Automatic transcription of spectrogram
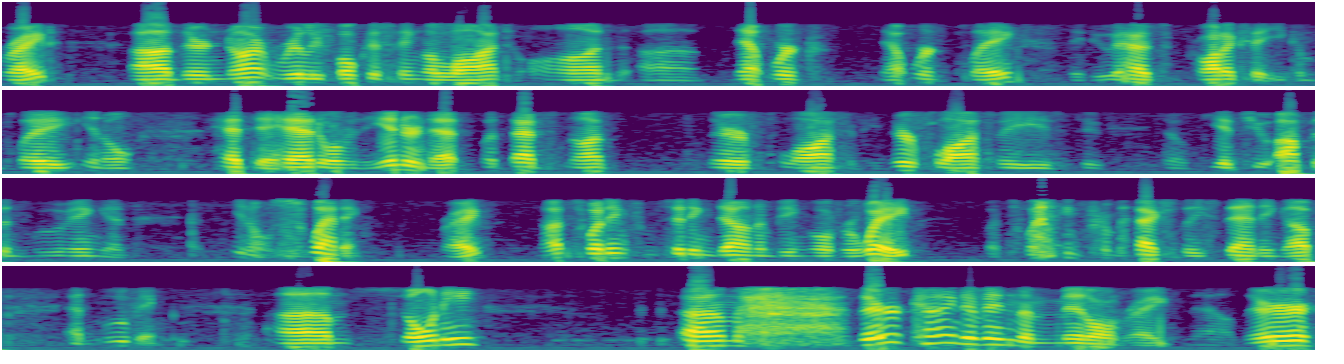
right? Uh, they're not really focusing a lot on uh, network network play. They do have some products that you can play, you know, head to head over the internet, but that's not their philosophy. Their philosophy is to you know get you up and moving and you know sweating, right? Not sweating from sitting down and being overweight, sweating from actually standing up and moving. Um, Sony, um, they're kind of in the middle right now. They're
